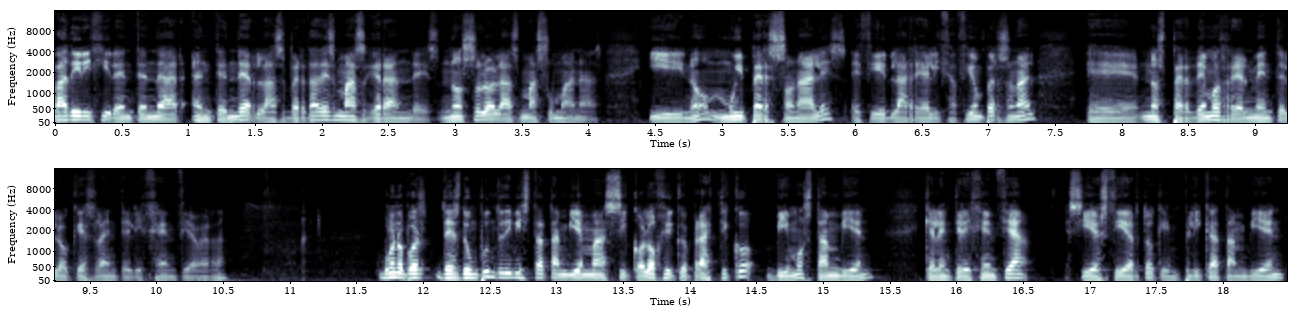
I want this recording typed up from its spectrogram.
va dirigida a entender, a entender las verdades más grandes, no solo las más humanas, y no muy personales, es decir, la realización personal, eh, nos perdemos realmente lo que es la inteligencia, ¿verdad? Bueno, pues desde un punto de vista también más psicológico y práctico, vimos también que la inteligencia sí es cierto que implica también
